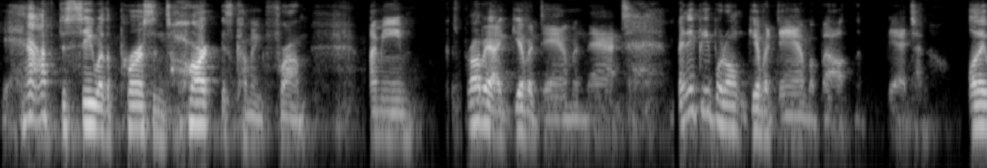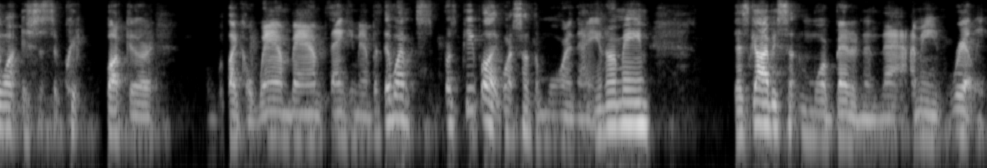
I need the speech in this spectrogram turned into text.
You have to see where the person's heart is coming from. I mean, because probably I give a damn in that. Many people don't give a damn about the bit. All they want is just a quick buck or like a wham bam, thank you, man. But they want, but people like want something more than that. You know what I mean? There's got to be something more better than that. I mean, really.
